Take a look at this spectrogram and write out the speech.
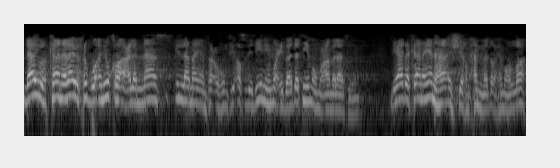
لا كان لا يحب أن يقرأ على الناس إلا ما ينفعهم في أصل دينهم وعبادتهم ومعاملاتهم. لهذا كان ينهى الشيخ محمد رحمه الله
